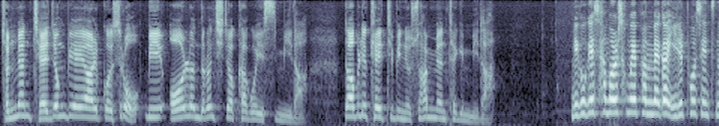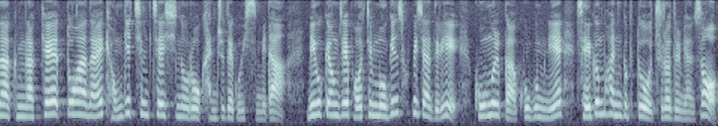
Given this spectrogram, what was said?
전면 재정비해야 할 것으로 미 언론들은 지적하고 있습니다. WKTV 뉴스 한면택입니다. 미국의 3월 소매 판매가 1%나 급락해 또 하나의 경기 침체 신호로 간주되고 있습니다. 미국 경제 버팀목인 소비자들이 고물가, 고금리에 세금 환급도 줄어들면서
